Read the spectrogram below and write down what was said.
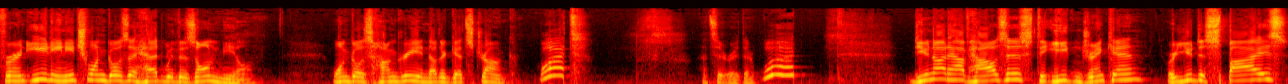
For in eating, each one goes ahead with his own meal. One goes hungry, another gets drunk. What? That's it right there. What? Do you not have houses to eat and drink in? Or you despise,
